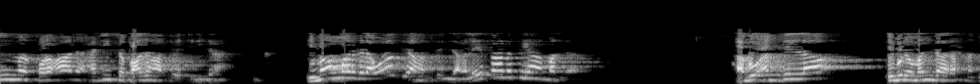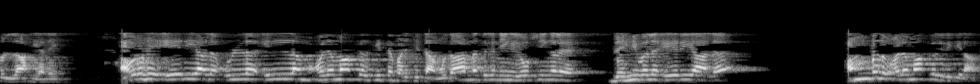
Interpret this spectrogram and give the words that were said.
இல்ம குரான ஹதீஸ பாதுகாத்து வச்சிருக்கிறாங்க. இமாமார்கள் அவ்வளவு தியாகம் செஞ்சாங்க. லேசான தியாகம் அல்ல. அபு அப்துல்லா இபுனு மந்தா ரஹமத்துல்லாஹி அலை அவருடைய ஏரியால உள்ள எல்லாம் உலமாக்கள் கிட்ட படிச்சுட்டாங்க. உதாரணத்துக்கு நீங்க யோசிங்களே தெஹிவல ஏரியால ஐம்பது உலமாக்கள் இருக்கிறார்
